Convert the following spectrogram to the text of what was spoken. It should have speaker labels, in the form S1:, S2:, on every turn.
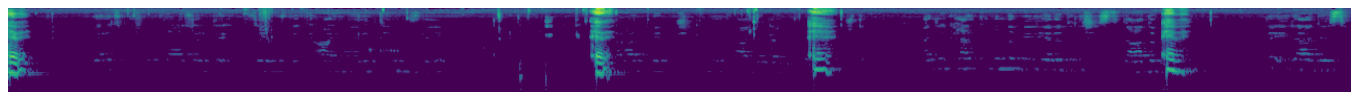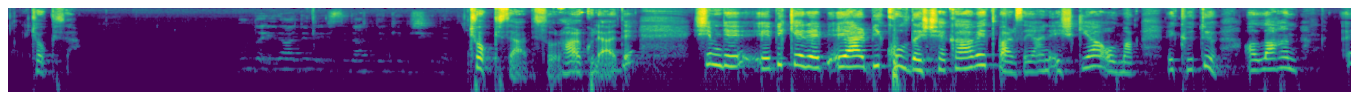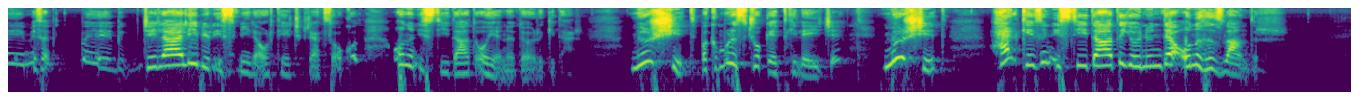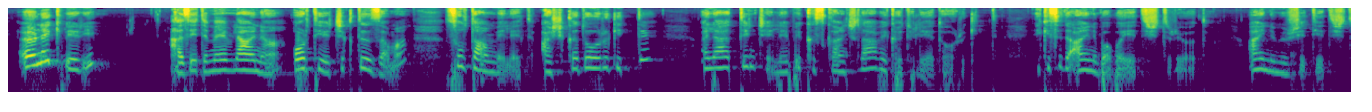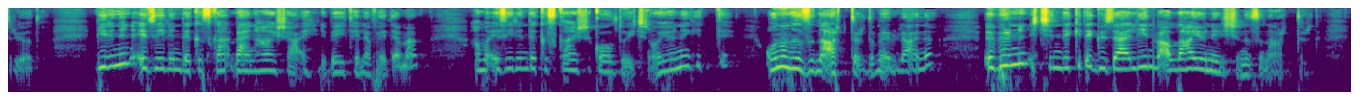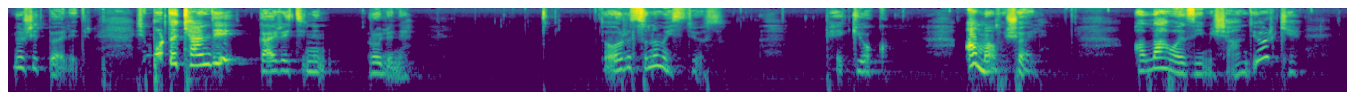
S1: Evet.
S2: Yaratılışımızda az önce üzerimizdeki aynayı temizleyip
S1: Evet.
S2: daha net bir şekilde ifade olabilmeyi
S1: Evet.
S2: konuştuk. Ancak her kulunda bir yaratılış istidadı var.
S1: Evet.
S2: Ve iradesi var.
S1: Çok güzel.
S2: Burada irade ve istidattaki ilişki nedir?
S1: Çok güzel bir soru. Harikulade. Şimdi e, bir kere eğer bir kulda şekavet varsa yani eşkıya olmak ve kötü Allah'ın e, mesela celali bir ismiyle ortaya çıkacaksa okul onun istidadı o yana doğru gider. Mürşit bakın burası çok etkileyici. Mürşit herkesin istidadı yönünde onu hızlandırır. Örnek vereyim. Hazreti Mevlana ortaya çıktığı zaman Sultan Veled aşka doğru gitti. Alaaddin Çelebi kıskançlığa ve kötülüğe doğru gitti. İkisi de aynı baba yetiştiriyordu. Aynı mürşit yetiştiriyordu. Birinin ezelinde kıskan ben haşa ehli beyte laf edemem. Ama ezelinde kıskançlık olduğu için o yöne gitti. Onun hızını arttırdı Mevlana. Öbürünün içindeki de güzelliğin ve Allah'a yönelişin hızını arttırdı. Mürşit böyledir. Şimdi burada kendi gayretinin rolüne. Doğrusunu mu istiyorsun? Pek yok. Ama şöyle. Allah Azimüşşan diyor ki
